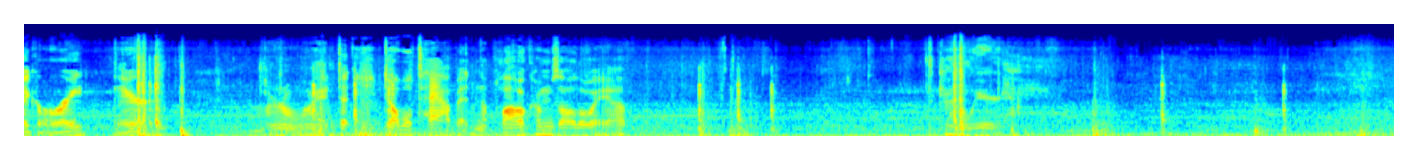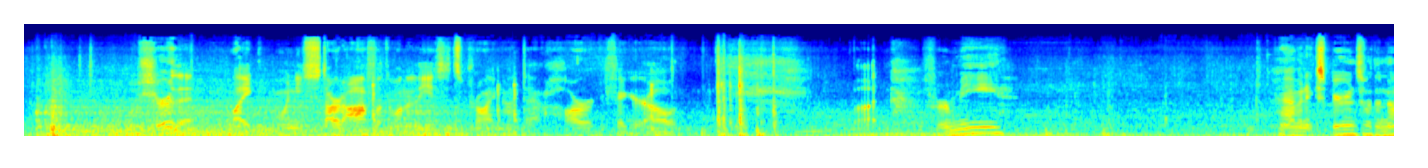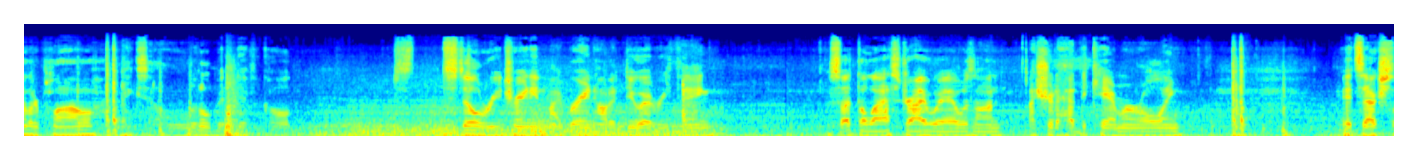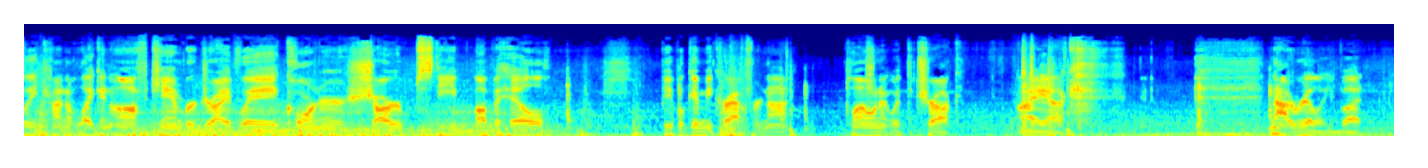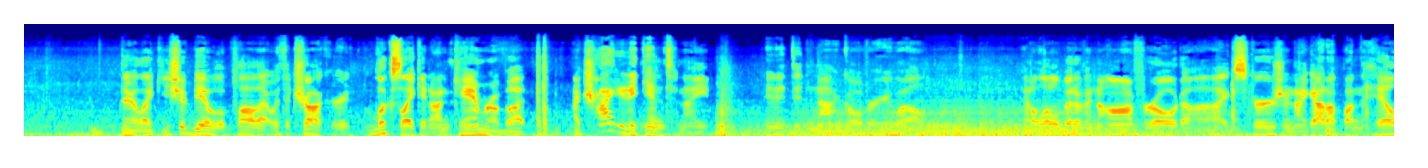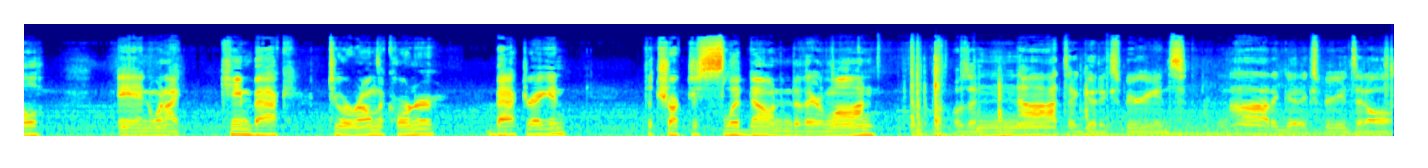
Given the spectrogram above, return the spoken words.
Like right there. I don't know why. You double tap it and the plow comes all the way up. It's kind of weird. I'm sure that like when you start off with one of these, it's probably not that hard to figure out. But for me, having experience with another plow makes it a little bit difficult. Still retraining my brain how to do everything. So at the last driveway I was on, I should have had the camera rolling. It's actually kind of like an off camber driveway, corner, sharp, steep, up a hill. People give me crap for not plowing it with the truck. I, uh, not really, but they're like, you should be able to plow that with a truck, or it looks like it on camera, but I tried it again tonight, and it did not go very well. Had a little bit of an off-road uh, excursion. I got up on the hill, and when I came back to around the corner, back dragging, the truck just slid down into their lawn. It was a not a good experience. Not a good experience at all.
